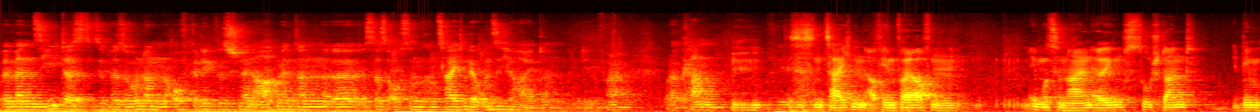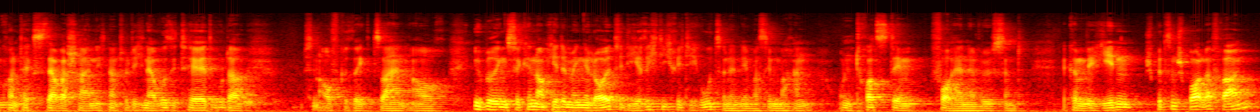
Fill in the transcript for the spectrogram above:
wenn man sieht, dass diese Person dann aufgeregt ist, schnell atmet, dann äh, ist das auch so ein, Zeichen der Unsicherheit dann in dem Fall oder kann. Mhm. Es ist ein Zeichen auf jeden Fall auf einen emotionalen Erregungszustand. In dem Kontext sehr wahrscheinlich natürlich Nervosität oder ein bisschen aufgeregt sein auch. Übrigens, wir kennen auch jede Menge Leute, die richtig, richtig gut sind in dem, was sie machen und trotzdem vorher nervös sind. Da können wir jeden Spitzensportler fragen,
